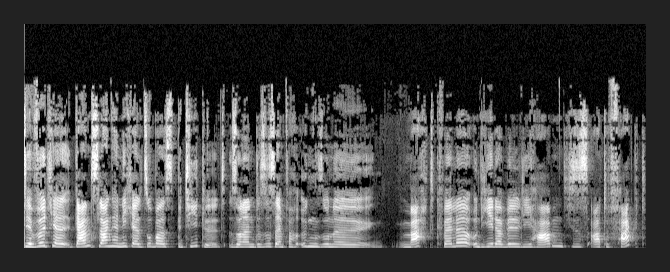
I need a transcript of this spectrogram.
der wird ja ganz lange nicht als sowas betitelt, sondern das ist einfach irgend so eine Machtquelle und jeder will die haben, dieses Artefakt.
